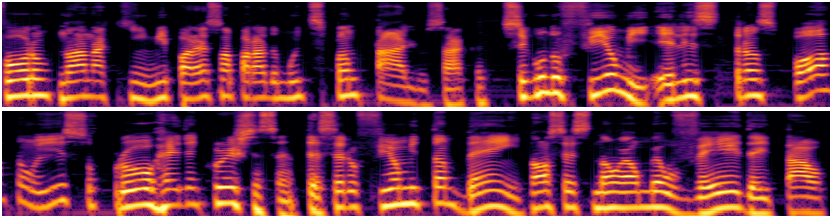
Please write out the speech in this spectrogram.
foram no Anakin? Me parece uma parada muito espantalho, saca? Segundo filme, eles transportam isso pro Hayden Christensen. Terceiro filme também. Nossa, esse não é o meu Vader e tal.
